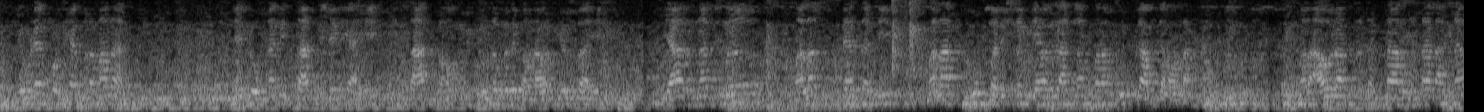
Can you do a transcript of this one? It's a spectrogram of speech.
एवढ्या मोठ्या प्रमाणात जे लोकांनी साथ दिलेली आहे ती साथ पाहून मी पूर्णपणे मनावर गेलो आहे. या ऋणातनं मला सुटण्यासाठी मला खूप परिश्रम घ्यावा लागला मला खूप काम करावं लागलं. मला अहोरात्र झटणा झटा लागला.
